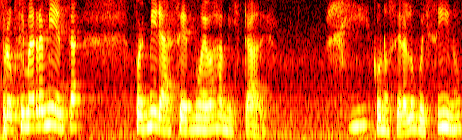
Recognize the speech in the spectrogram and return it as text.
Próxima herramienta, pues mira, hacer nuevas amistades. Sí, conocer a los vecinos,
